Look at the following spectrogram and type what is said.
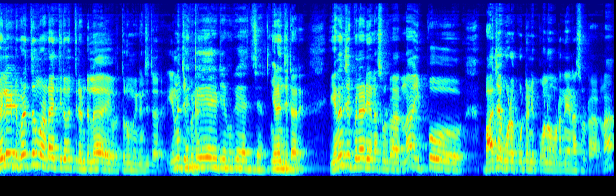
வெளியேற்ற பிறகு திரும்ப ரெண்டாயிரத்தி இருபத்தி ரெண்டில் இவர் திரும்ப இணைஞ்சிட்டாரு. இணைஞ்ச எரிஞ்சார் இணைஞ்சிட்டாரு. இணைஞ்ச பின்னாடி என்ன சொல்கிறாருன்னா இப்போது பாஜக கூட கூட்டணி போன உடனே என்ன சொல்கிறாருன்னா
